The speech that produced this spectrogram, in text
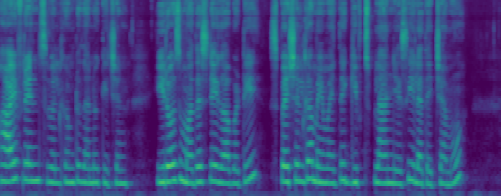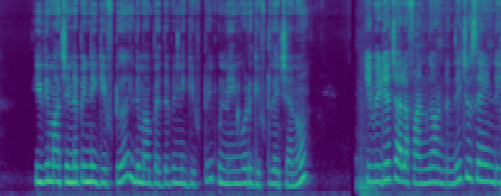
Hi friends welcome to Dhanu kitchen. ఈరోజు మదర్స్ డే కాబట్టి స్పెషల్గా మేమైతే గిఫ్ట్స్ ప్లాన్ చేసి ఇలా తెచ్చాము. ఇది మా చిన్న పిన్ని గిఫ్ట్ ఇది మా పెద్ద పిన్ని గిఫ్ట్ ఇప్పుడు నేను కూడా గిఫ్ట్ తెచ్చాను. ఈ వీడియో చాలా ఫన్గా ఉంటుంది చూసేయండి.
